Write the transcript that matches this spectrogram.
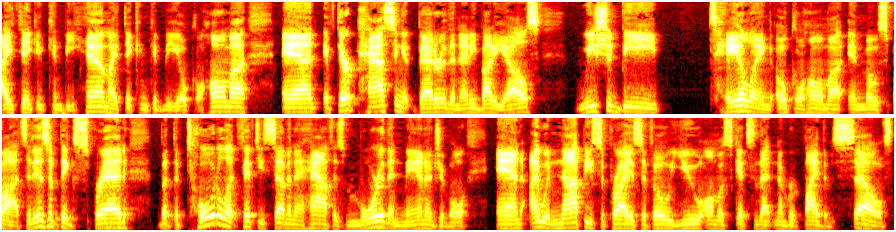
I think it can be him. I think it can be Oklahoma. And if they're passing it better than anybody else, we should be tailing Oklahoma in most spots. It is a big spread, but the total at 57 and a half is more than manageable. And I would not be surprised if OU almost gets to that number by themselves.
